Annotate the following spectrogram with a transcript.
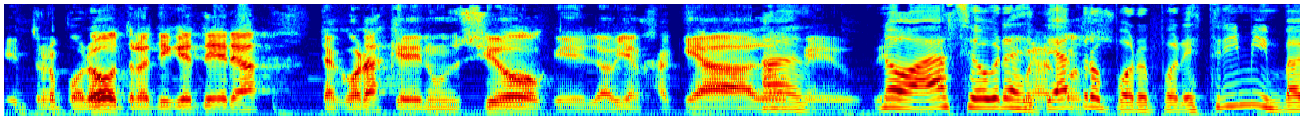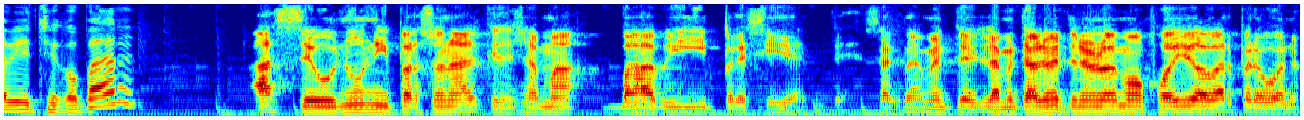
entró por otra tiquetera, ¿te acordás que denunció que lo habían hackeado? Ah, que no, hace obras de teatro por, por streaming, Babi Checopar. Hace un unipersonal que se llama Babi Presidente. Exactamente. Lamentablemente no lo hemos podido ver, pero bueno,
